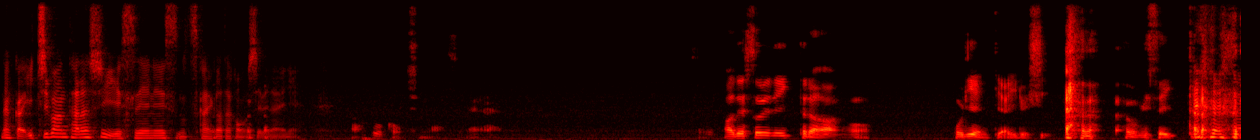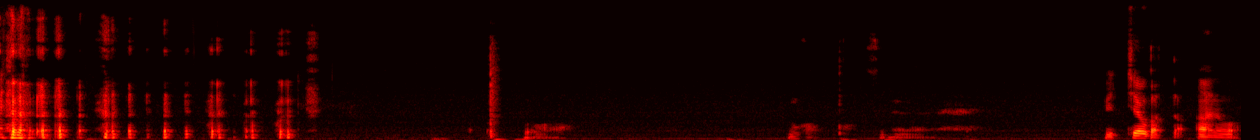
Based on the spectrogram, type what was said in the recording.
なんか一番正しい SNS の使い方かもしれないね。あ、そうかもしれないですね。あ、で、それで行ったら、あの、オリエンティアいるし、お店行ったら。よかったですね。めっちゃよかった。あの、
